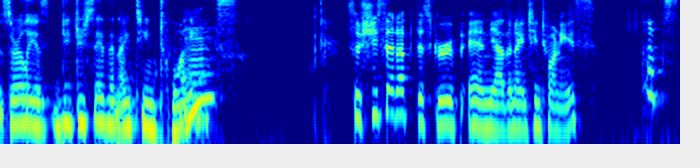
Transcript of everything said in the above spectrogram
as early as, did you say the 1920s? So she set up this group in, yeah, the 1920s. That's,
